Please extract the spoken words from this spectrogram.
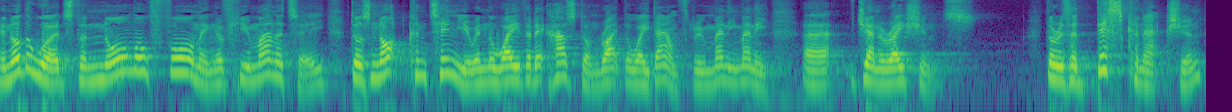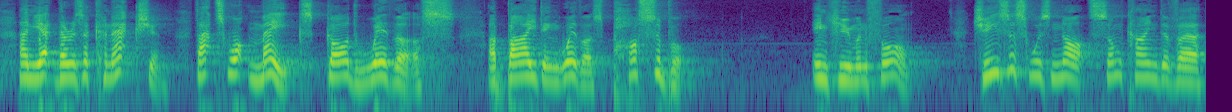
In other words, the normal forming of humanity does not continue in the way that it has done right the way down through many, many uh, generations. There is a disconnection, and yet there is a connection. That's what makes God with us, abiding with us, possible in human form. Jesus was not some kind of a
